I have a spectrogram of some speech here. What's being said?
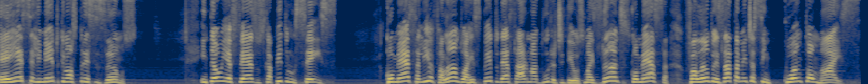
É esse alimento que nós precisamos. Então, em Efésios capítulo 6, começa ali falando a respeito dessa armadura de Deus, mas antes começa falando exatamente assim: quanto mais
